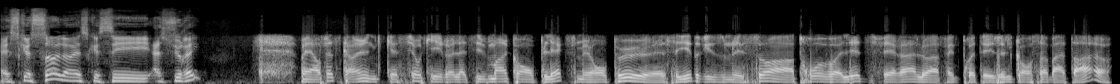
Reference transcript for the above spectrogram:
Est-ce que ça là, est-ce que c'est assuré? Mais en fait, c'est quand même une question qui est relativement complexe, mais on peut euh, essayer de résumer ça en trois volets différents là, afin de protéger le consommateur.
